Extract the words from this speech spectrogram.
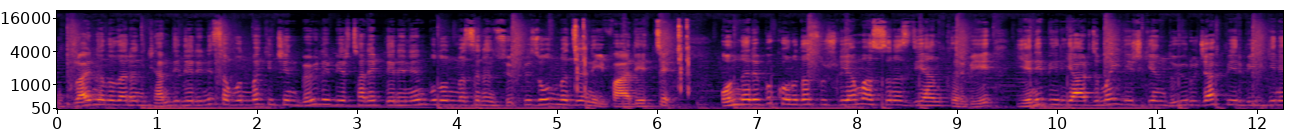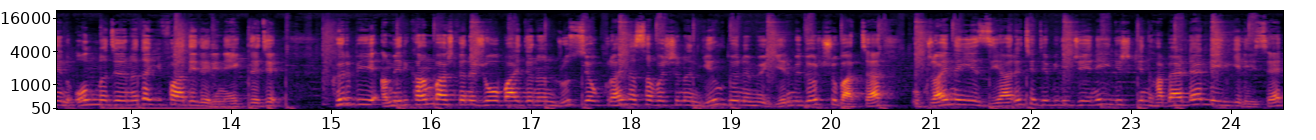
Ukraynalıların kendilerini savunmak için böyle bir taleplerinin bulunmasının sürpriz olmadığını ifade etti. Onları bu konuda suçlayamazsınız diyen Kirby, yeni bir yardıma ilişkin duyuracak bir bilginin olmadığını da ifadelerini ekledi. Kirby, Amerikan Başkanı Joe Biden'ın Rusya-Ukrayna Savaşı'nın yıl dönümü 24 Şubat'ta Ukrayna'yı ziyaret edebileceğine ilişkin haberlerle ilgili ise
